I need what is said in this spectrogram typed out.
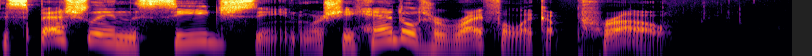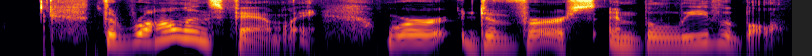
especially in the siege scene where she handled her rifle like a pro. The Rollins family were diverse and believable,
